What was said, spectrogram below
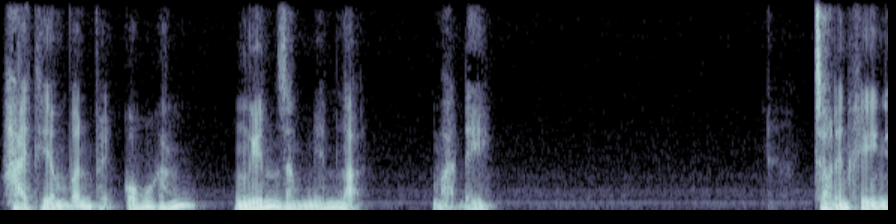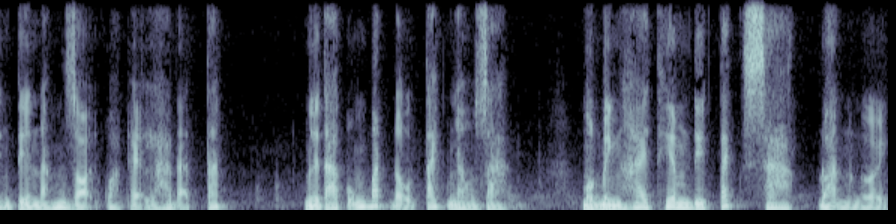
Hai thiêm vẫn phải cố gắng, Nghiến răng nghiến lợi Mà đi cho đến khi những tia nắng dọi qua kẽ lá đã tắt, Người ta cũng bắt đầu tách nhau ra. Một mình hai thiêm đi tách xa đoàn người.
